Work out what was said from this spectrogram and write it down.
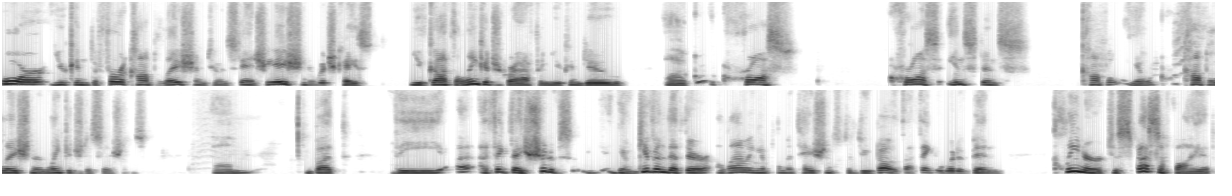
Or you can defer compilation to instantiation, in which case you've got the linkage graph and you can do uh, cross, cross instance you know, compilation and linkage decisions. Um, But the, I think they should have, you know, given that they're allowing implementations to do both, I think it would have been cleaner to specify it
